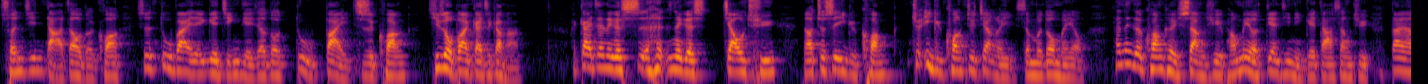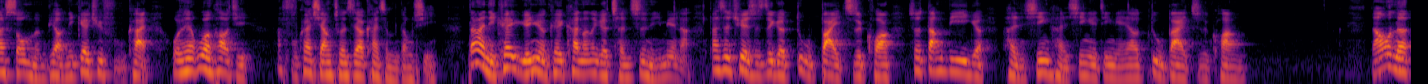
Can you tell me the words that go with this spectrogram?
纯金打造的框是杜拜的一个景点，叫做杜拜之框。其实我不知道盖这干嘛，它盖在那个市那个郊区，然后就是一个框，就一个框就这样而已，什么都没有。它那个框可以上去，旁边有电梯，你可以搭上去，当然要收门票，你可以去俯瞰。我现在问好奇。那俯瞰乡村是要看什么东西？当然，你可以远远可以看到那个城市里面啊。但是确实，这个杜拜之框是当地一个很新很新的景点，叫杜拜之框。然后呢，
